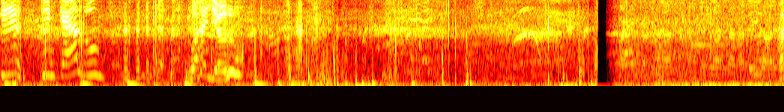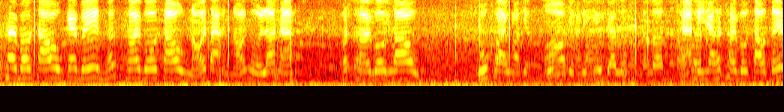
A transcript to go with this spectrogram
kia tiên cá luôn. Quá dữ. Hít hơi vô sâu Kevin hít hơi vô sâu nổi ta nổi người lên nè. Hít hơi vô sâu. Vuốt vai qua. Một tí xíu cho lưng nó lên nó nổi thả lên. miệng ra hít hơi vô sâu tiếp.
